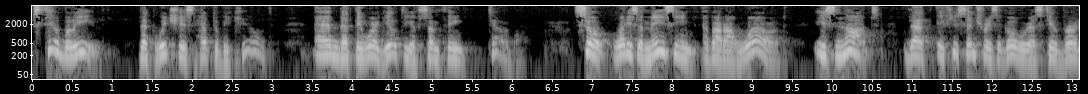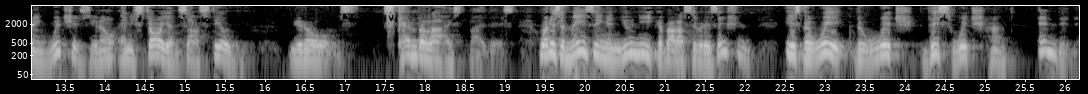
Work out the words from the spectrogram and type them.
still believed that witches had to be killed and that they were guilty of something terrible. So, what is amazing about our world is not that a few centuries ago we were still burning witches, you know, and historians are still, you know, scandalized by this. What is amazing and unique about our civilization is the way the witch, this witch hunt ended,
